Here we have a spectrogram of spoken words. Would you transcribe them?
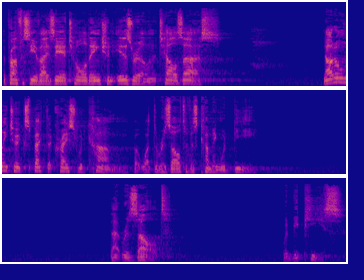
The prophecy of Isaiah told ancient Israel, and it tells us not only to expect that Christ would come, but what the result of his coming would be. That result would be peace.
